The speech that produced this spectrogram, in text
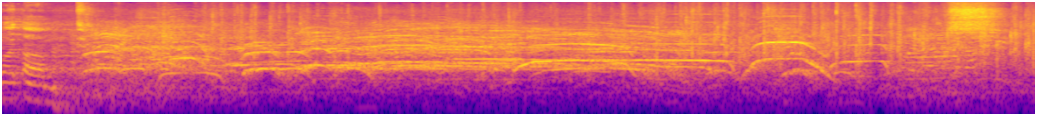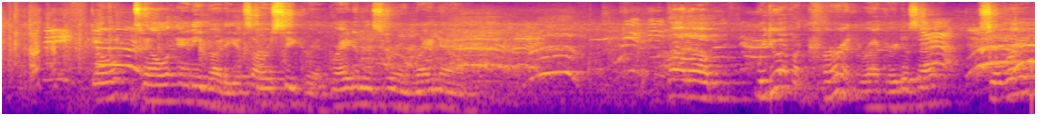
But, um. Don't tell anybody. It's our secret, right in this room, right now. But um, we do have a current record. Is that Silver Age?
